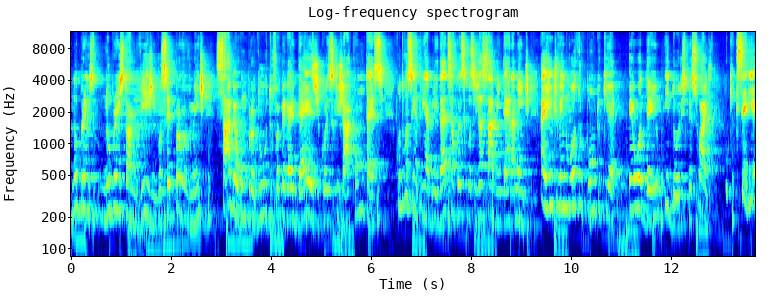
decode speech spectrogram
no, Brainstorm Virgin, você provavelmente sabe algum produto, foi pegar ideias de coisas que já acontecem. Quando você entra em habilidades, são coisas que você já sabe internamente. Aí a gente vem num outro ponto que é eu odeio e dores pessoais. O que, que seria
